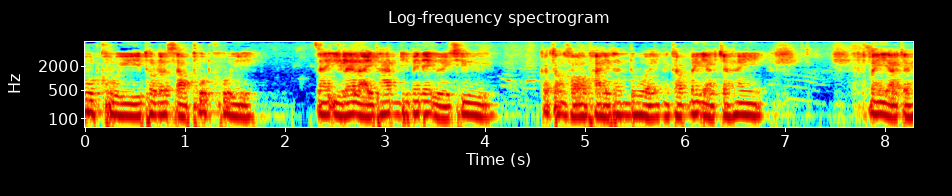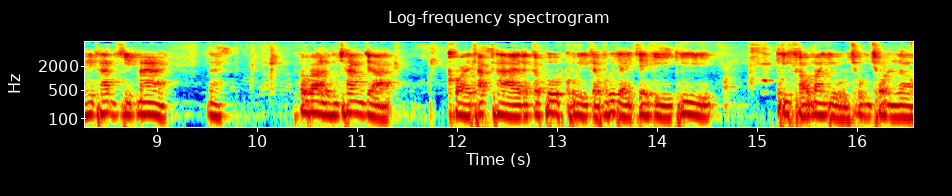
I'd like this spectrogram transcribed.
พูดคุย โทรศัพท์พูดคุยนะอีกหลาย ๆ ท่านที่ไม่ได้เอ่ยชื่อ ก็ต้องขออภัยท่านด้วยนะครับ ไม่อยากจะให้ ไม่อยากจะให้ท่านคิดมากนะเพราะว่าลุงช่างจะคอยทักทายแล้วก็พูดคุยกับผู้ใหญ่ใจดีที่ที่เขามาอยู่ชุมชนเรา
